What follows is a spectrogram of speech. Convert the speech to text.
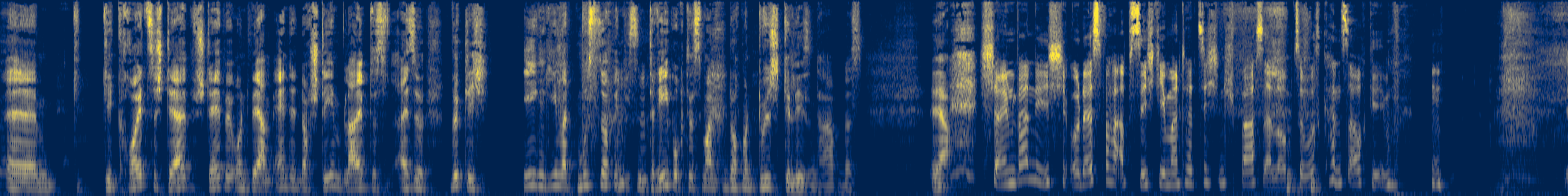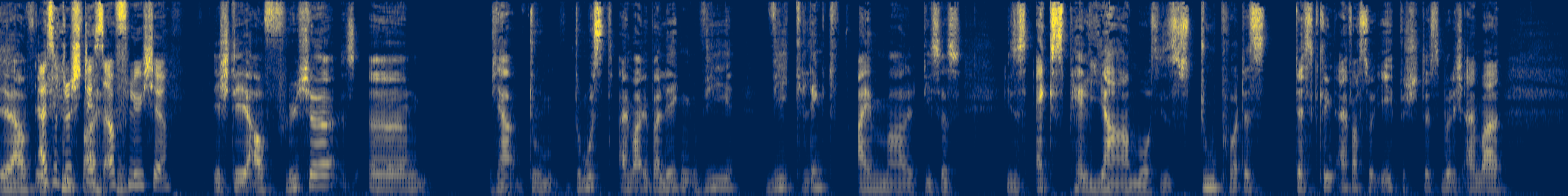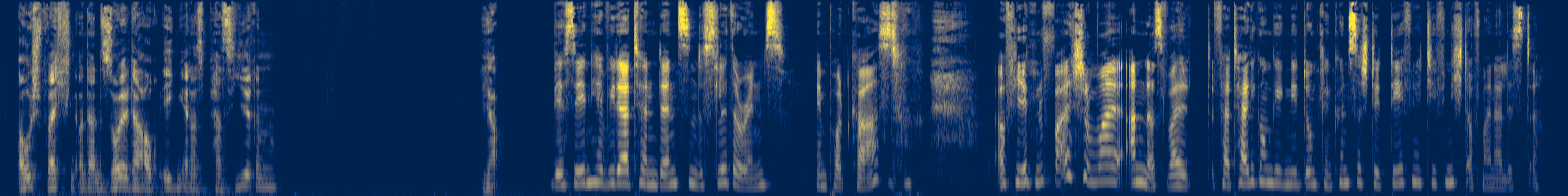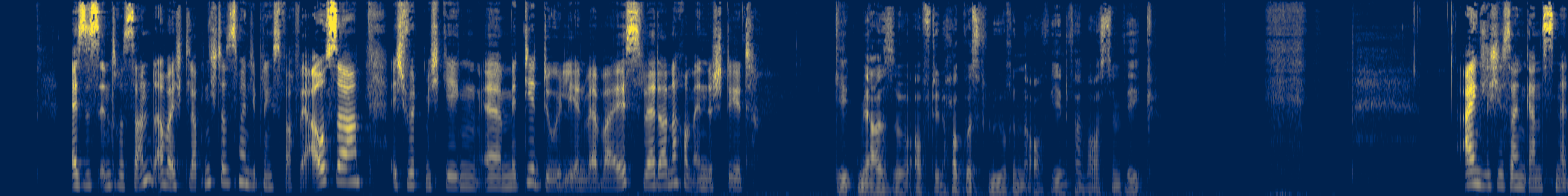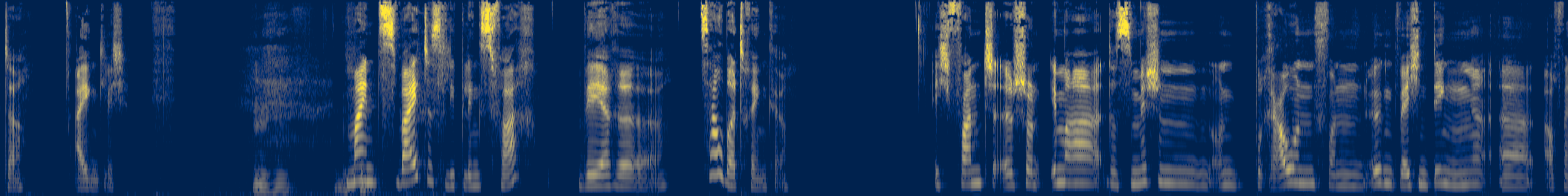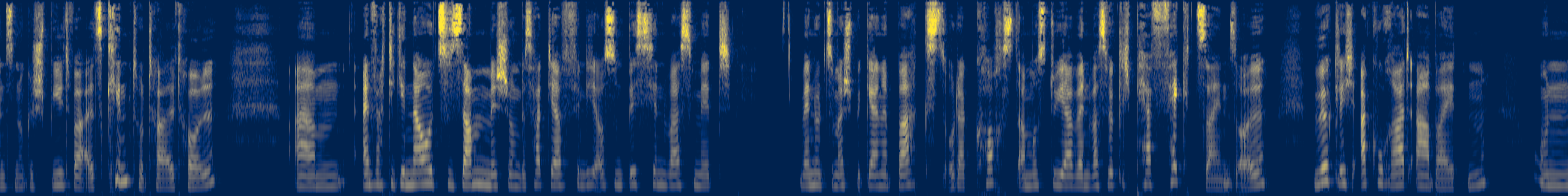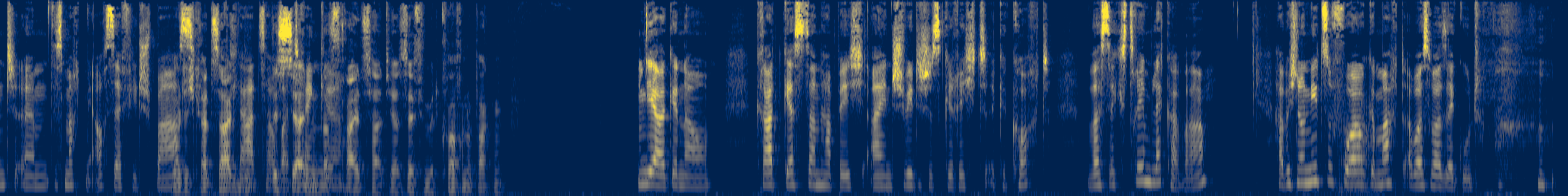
ähm, ge- gekreuzte Stäbe, und wer am Ende noch stehen bleibt, das, also wirklich, irgendjemand muss doch in diesem Drehbuch das mal doch mal durchgelesen haben. Das, ja. Scheinbar nicht. Oder es war Absicht. Jemand hat sich einen Spaß erlaubt. Sowas kann es auch geben. ja auf Also jeden du stehst Fall. auf Flüche. Ich stehe auf Flüche. Ähm, ja, du, du musst einmal überlegen, wie, wie klingt einmal dieses, dieses Expelliarmus, dieses Stupor. Das, das klingt einfach so episch. Das würde ich einmal aussprechen und dann soll da auch irgendetwas passieren. Ja. Wir sehen hier wieder Tendenzen des Slytherins im Podcast. Auf jeden Fall schon mal anders, weil Verteidigung gegen die dunklen Künste steht definitiv nicht auf meiner Liste. Es ist interessant, aber ich glaube nicht, dass es mein Lieblingsfach wäre. Außer ich würde mich gegen äh, mit dir duellieren. Wer weiß, wer da noch am Ende steht. Geht mir also auf den Hogwarts-Flüren auf jeden Fall mal aus dem Weg. Eigentlich ist er ein ganz netter. Eigentlich. Mhm. Mein zweites Lieblingsfach wäre Zaubertränke. Ich fand äh, schon immer das Mischen und Brauen von irgendwelchen Dingen, äh, auch wenn es nur gespielt war, als Kind total toll. Ähm, einfach die genaue Zusammenmischung. Das hat ja, finde ich, auch so ein bisschen was mit, wenn du zum Beispiel gerne backst oder kochst, da musst du ja, wenn was wirklich perfekt sein soll, wirklich akkurat arbeiten. Und ähm, das macht mir auch sehr viel Spaß. Wollte ich gerade sagen, Klar, du bist ja in der. Freizeit ja sehr viel mit Kochen und Backen. Ja, genau. Gerade gestern habe ich ein schwedisches Gericht äh, gekocht, was extrem lecker war. Habe ich noch nie zuvor Ah. gemacht, aber es war sehr gut.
